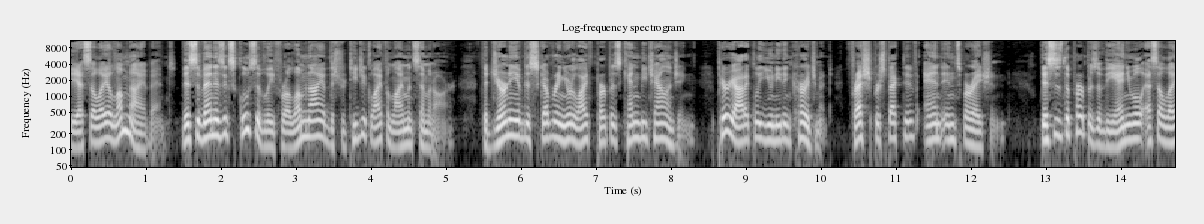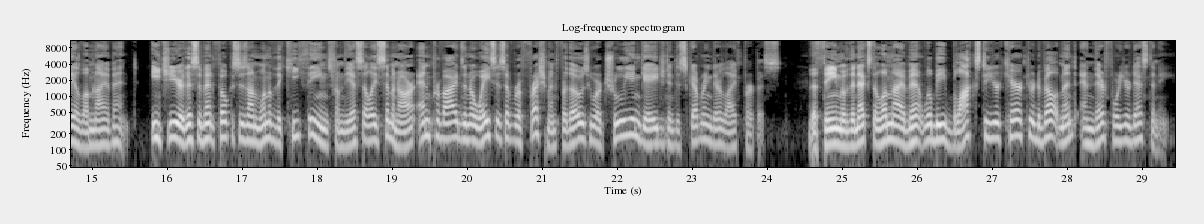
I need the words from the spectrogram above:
the SLA Alumni Event. This event is exclusively for alumni of the Strategic Life Alignment Seminar. The journey of discovering your life purpose can be challenging. Periodically, you need encouragement, fresh perspective, and inspiration. This is the purpose of the annual SLA Alumni Event. Each year, this event focuses on one of the key themes from the SLA seminar and provides an oasis of refreshment for those who are truly engaged in discovering their life purpose. The theme of the next alumni event will be blocks to your character development and therefore your destiny.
